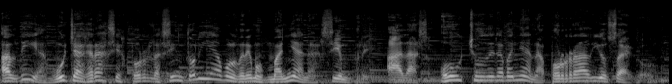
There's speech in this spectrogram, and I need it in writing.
al Día. Muchas gracias por la sintonía. Volveremos mañana, siempre, a las 8 de la mañana por Radio Sago.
